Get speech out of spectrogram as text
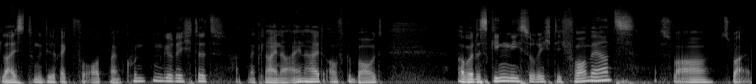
Leistungen direkt vor Ort beim Kunden gerichtet, hat eine kleine Einheit aufgebaut. Aber das ging nicht so richtig vorwärts. Es war zwar,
